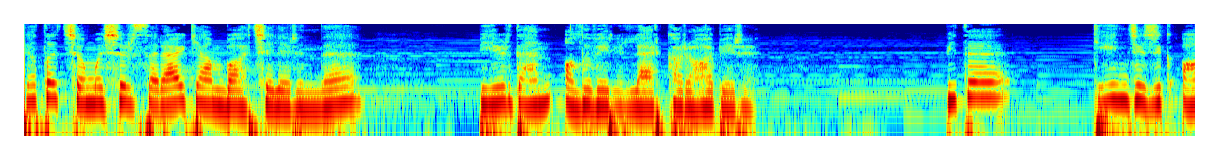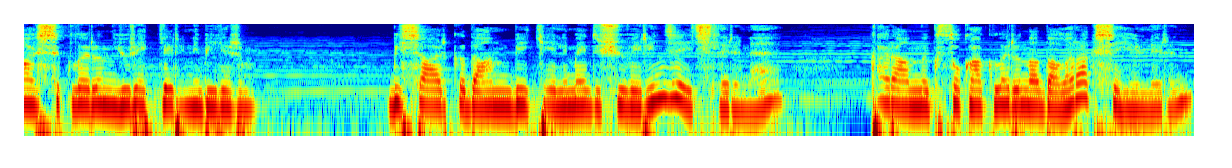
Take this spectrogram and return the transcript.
ya da çamaşır sererken bahçelerinde birden alıverirler kara haberi. Bir de gencecik aşıkların yüreklerini bilirim. Bir şarkıdan bir kelime düşüverince içlerine, karanlık sokaklarına dalarak şehirlerin,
